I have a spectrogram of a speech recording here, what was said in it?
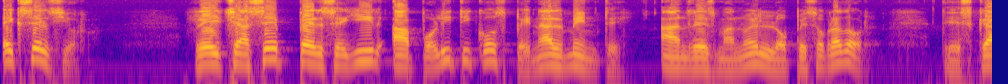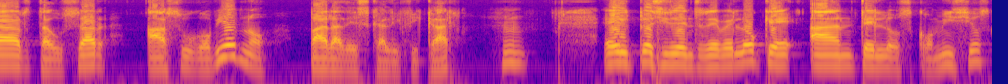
Excelsior. Rechacé perseguir a políticos penalmente. Andrés Manuel López Obrador. Descarta usar a su gobierno para descalificar. El presidente reveló que ante los comicios,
